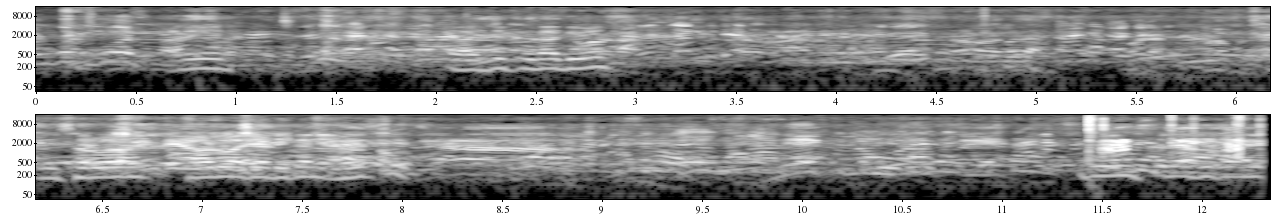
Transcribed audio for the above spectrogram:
आणि राज्य क्रीडा दिवस. आणि सर्व खेळाडू या ठिकाणी आहेत. ठिकाणी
